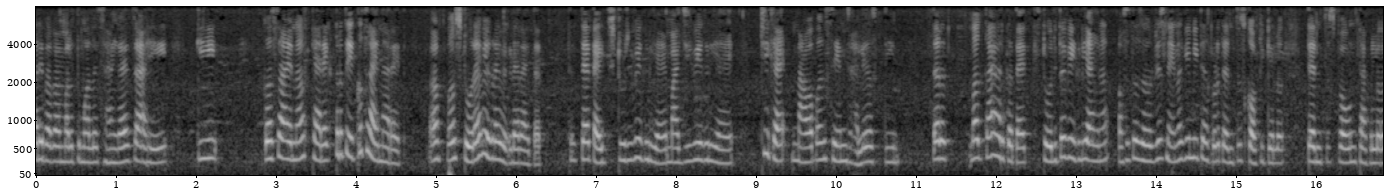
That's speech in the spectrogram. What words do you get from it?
अरे बाबा मला तुम्हाला सांगायचं आहे की कसं आहे ना कॅरेक्टर तर एकच राहणार आहेत. पण स्टोऱ्या वेगळ्या वेगळ्या राहतात. तर त्या टाईपची स्टोरी वेगळी आहे माझी वेगळी आहे. ठीक आहे नावं पण सेम झाले असतील. तर मग काय हरकत आहे? स्टोरी तर वेगळी आहे ना? असं तर जरुरीच नाही ना की मी त्याकडं त्यांचंच कॉफी केलं त्यांचंच पाहून टाकलं.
